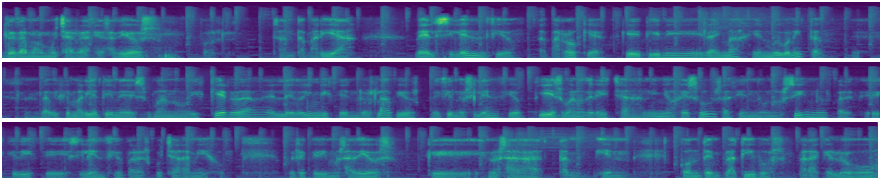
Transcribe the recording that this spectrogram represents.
Le damos muchas gracias a Dios por Santa María del Silencio, la parroquia, que tiene la imagen muy bonita. La Virgen María tiene su mano izquierda, el dedo índice en los labios, diciendo silencio, y en su mano derecha el niño Jesús haciendo unos signos, parece que dice silencio para escuchar a mi hijo. Pues le pedimos a Dios que nos haga también contemplativos para que luego,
